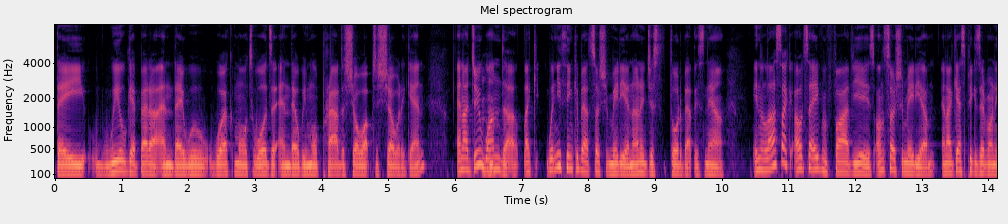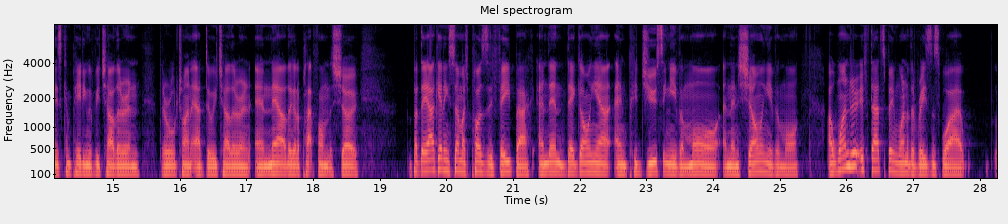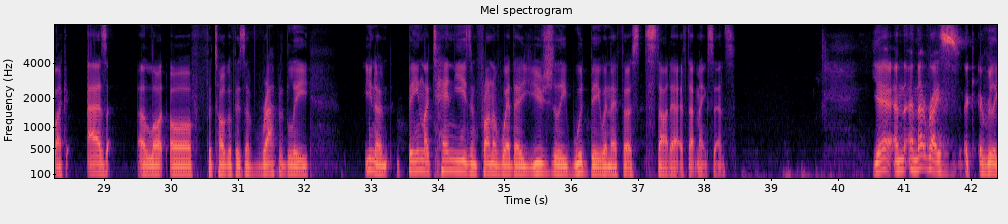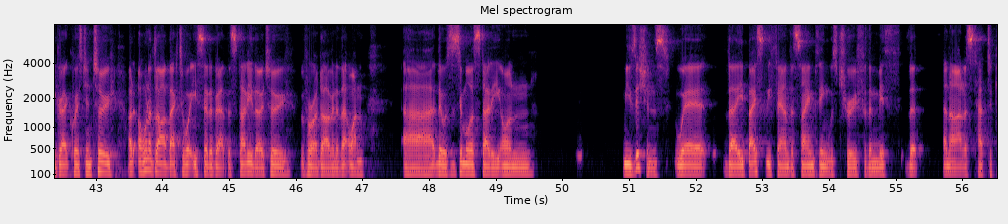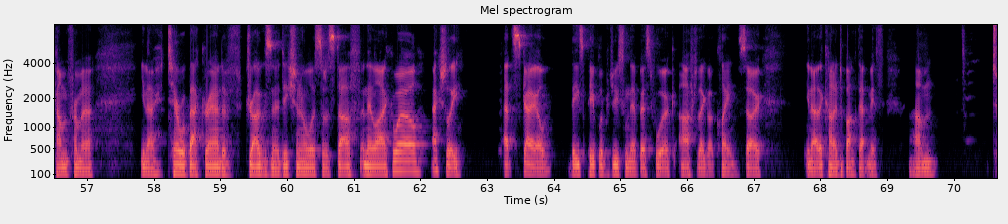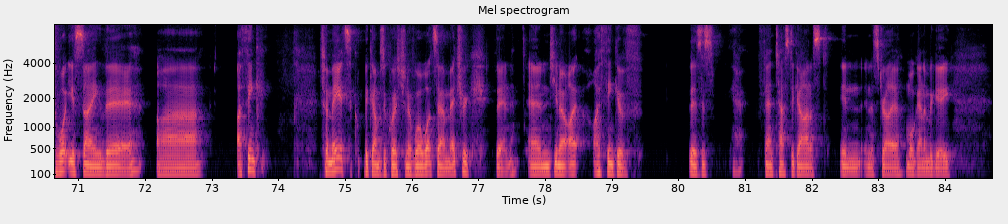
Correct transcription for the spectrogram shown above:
they will get better and they will work more towards it and they'll be more proud to show up to show it again. And I do mm-hmm. wonder, like when you think about social media, and I only just thought about this now, in the last like I would say even five years on social media, and I guess because everyone is competing with each other and they're all trying to outdo each other, and, and now they've got a platform to show. But they are getting so much positive feedback, and then they're going out and producing even more, and then showing even more. I wonder if that's been one of the reasons why, like, as a lot of photographers have rapidly, you know, been like 10 years in front of where they usually would be when they first start out, if that makes sense. Yeah, and, and that raises a, a really great question too. I, I, want to dive back to what you said about the study though too before I dive into that one. Uh, there was a similar study on musicians where they basically found the same thing was true for the myth that an artist had to come from a you know, terrible background of drugs and addiction and all this sort of stuff. And they're like, well, actually, at scale, these people are producing their best work after they got clean. So, you know, they kind of debunked that myth. Um, to what you're saying there, uh, I think for me, it becomes a question of, well, what's our metric then? And, you know, I, I think of there's this fantastic artist in, in Australia, Morgana McGee.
